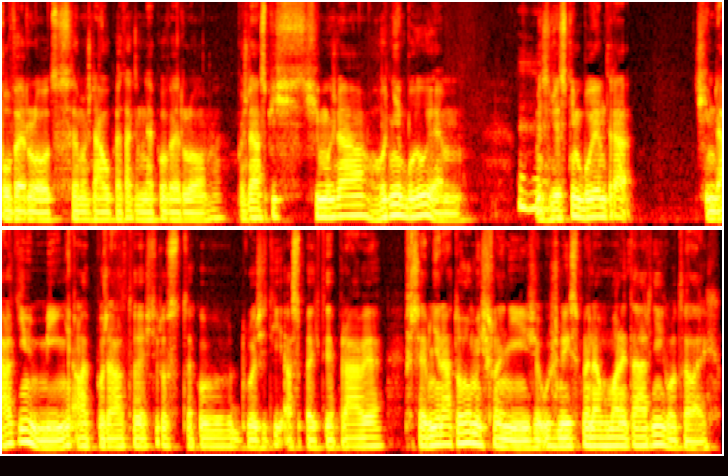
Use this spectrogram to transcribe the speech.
povedlo, co se možná úplně tak nepovedlo, možná spíš s čím možná hodně bojujem. Mm-hmm. Myslím, že s tím bojujem teda čím dál tím míň, ale pořád to je ještě dost jako důležitý aspekt, je právě přeměna toho myšlení, že už nejsme na humanitárních hotelech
